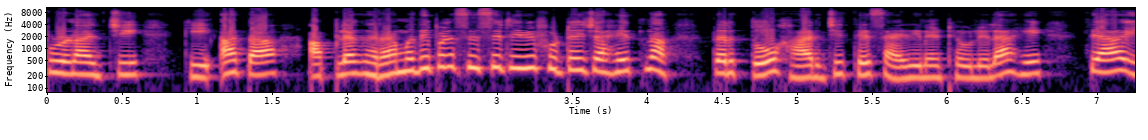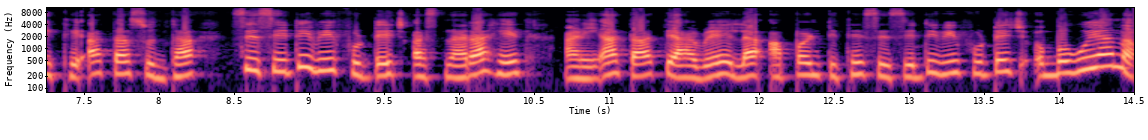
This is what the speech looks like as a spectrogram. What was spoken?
पूर्णाची की आता आपल्या घरामध्ये पण C C T V footage आहेत ना? तर तो हार जिथे सायलीने ठेवलेला आहे त्या इथे आता सुद्धा C C T V footage असणार आहेत आणि आता त्यावेळेला आपण तिथे C C T V footage बघूया ना?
